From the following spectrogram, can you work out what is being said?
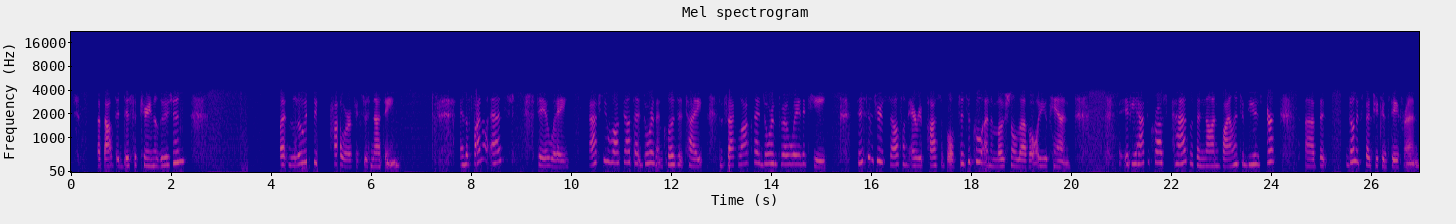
about the disappearing illusion. But losing power fixes nothing. And the final S, stay away. After you walked out that door, then close it tight. In fact, lock that door and throw away the key. Distance yourself on every possible physical and emotional level you can. If you have to cross paths with a nonviolent abuser, uh, but don't expect you can stay friends.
